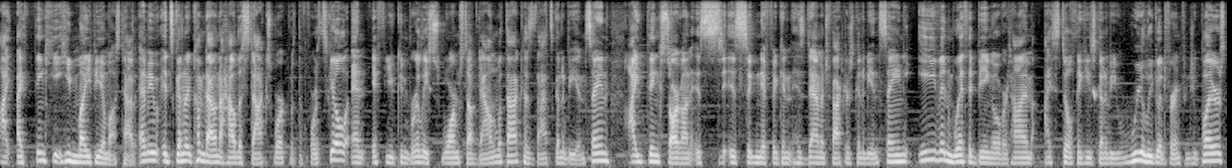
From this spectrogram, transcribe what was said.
I I think he he might be a must-have. I mean it's going to come down to how the stacks work with the fourth skill and if you can really swarm stuff down with that because that's going to be insane. I think Sargon is is significant. His damage factor is going to be insane. Even with it being over time I still think he's going to be really good for infantry players.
